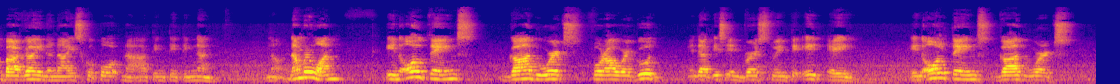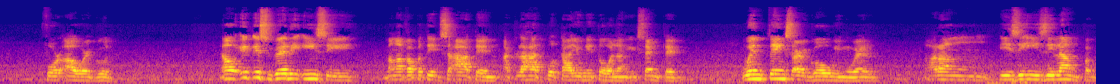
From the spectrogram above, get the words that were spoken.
bagay na nais ko po na ating titingnan. Now, number one, in all things, God works for our good. And that is in verse 28a. In all things, God works for our good. Now, it is very easy, mga kapatid, sa atin, at lahat po tayo nito walang exempted, when things are going well. Parang easy-easy lang pag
